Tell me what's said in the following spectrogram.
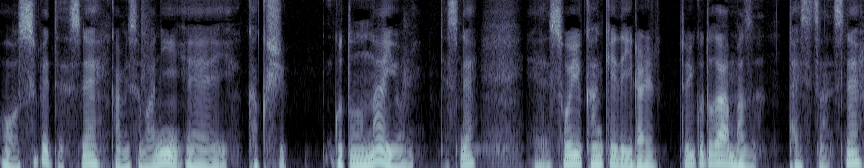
を全てですね、神様に隠し事のないようにですね、えそういう関係でいられるということがまず大切なんですね。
